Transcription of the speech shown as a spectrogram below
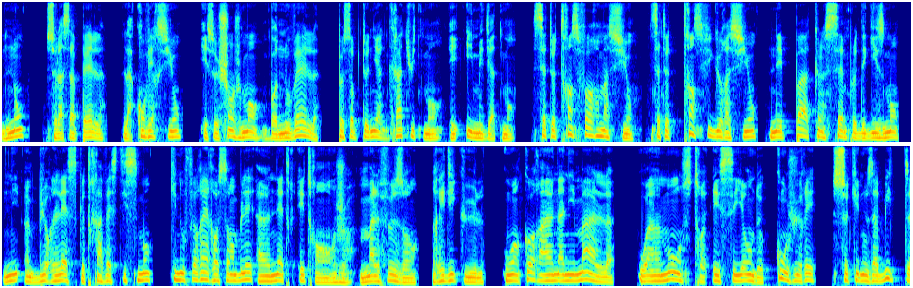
Non, cela s'appelle la conversion, et ce changement, bonne nouvelle, peut s'obtenir gratuitement et immédiatement. Cette transformation, cette transfiguration n'est pas qu'un simple déguisement ni un burlesque travestissement qui nous ferait ressembler à un être étrange, malfaisant, ridicule, ou encore à un animal ou à un monstre essayant de conjurer ce qui nous habite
